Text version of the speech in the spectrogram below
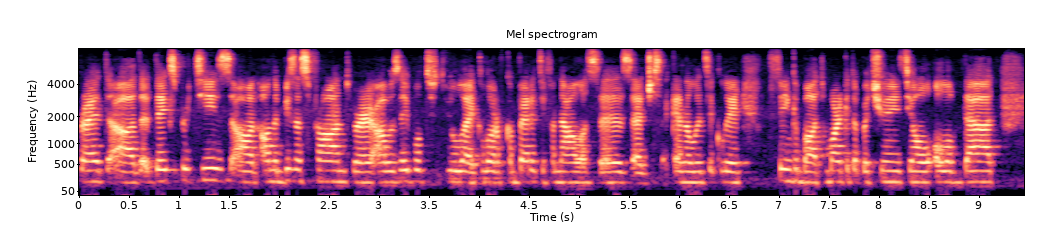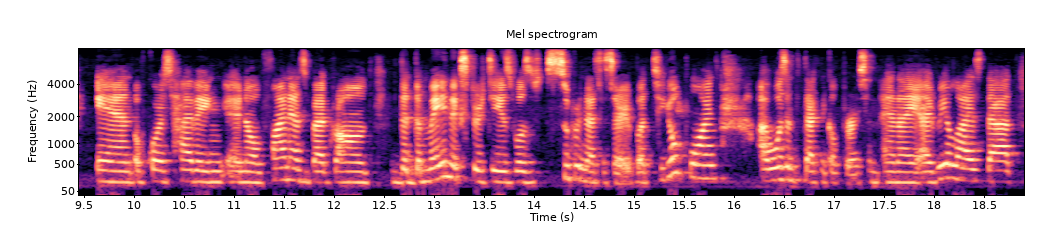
right? Uh, the, the, expertise on, on the business front, where I was able to do like a lot of competitive analysis and just like analytically think about market opportunity, all, all of that and of course having you know finance background the domain expertise was super necessary. But to your point i wasn't a technical person. And i, I realized that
